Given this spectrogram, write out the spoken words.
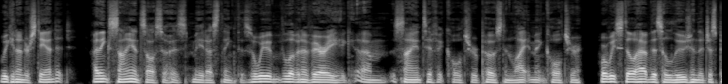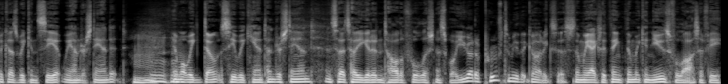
we can understand it. I think science also has made us think this. So we live in a very um, scientific culture, post Enlightenment culture, where we still have this illusion that just because we can see it, we understand it. hmm Mhm. And what we don't see, we can't understand. And so that's how you get into all the foolishness. Well, you got to prove to me that God exists. And we actually think then we can use philosophy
